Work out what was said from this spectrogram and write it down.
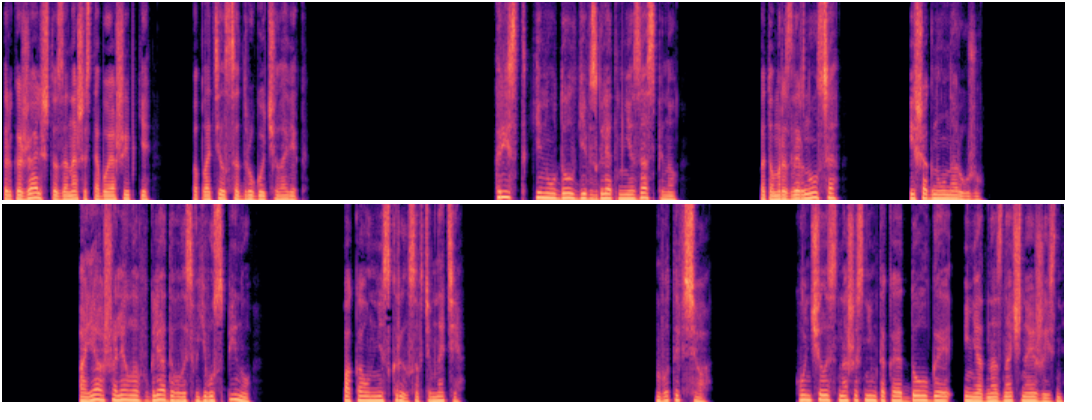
Только жаль, что за наши с тобой ошибки поплатился другой человек. Крист кинул долгий взгляд мне за спину, потом развернулся и шагнул наружу. А я ошалела вглядывалась в его спину, пока он не скрылся в темноте. Вот и все. Кончилась наша с ним такая долгая и неоднозначная жизнь.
